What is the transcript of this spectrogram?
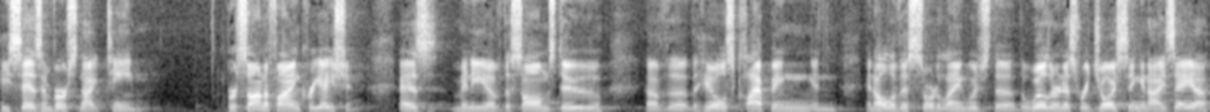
He says in verse 19, personifying creation, as many of the Psalms do, of the, the hills clapping and, and all of this sort of language, the, the wilderness rejoicing in Isaiah.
